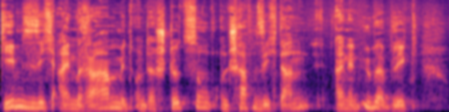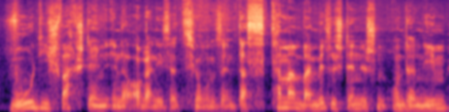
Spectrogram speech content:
Geben Sie sich einen Rahmen mit Unterstützung und schaffen sich dann einen Überblick, wo die Schwachstellen in der Organisation sind. Das kann man bei mittelständischen Unternehmen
